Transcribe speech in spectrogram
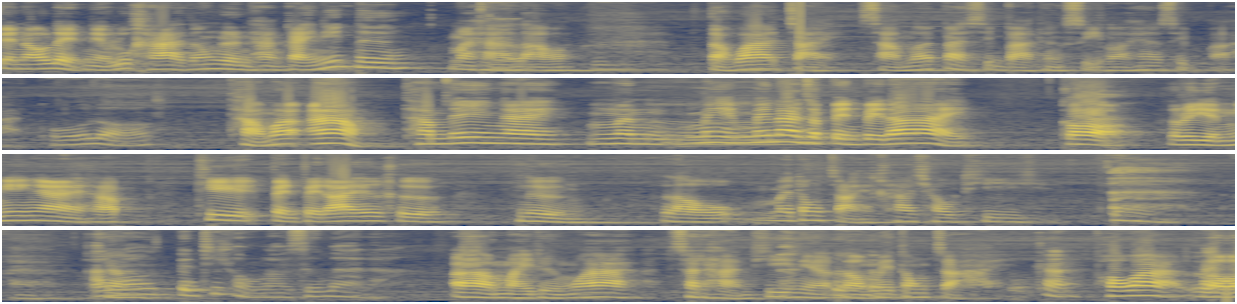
FN Outlet เนี่ยลูกค้าต้องเดินทางไกลนิดนึงมาหาเรา แต่ว่าจ่าย 380 บาทถึง 450 บาท โอ้เหรอ ถามว่า อ้าวทำได้ยังไง มันไม่ไม่น่าจะเป็นไปได้ ก็ค่ะเรียนง่าย ๆครับ ที่เป็นไปได้ก็คือ 1. เราไม่ต้องจ่ายค่าเช่าที่อ่าอ่าอะแล้วเป็นที่ของเราซื้อมาเหรออ่าหมายถึงว่าสถานที่เนี่ยเราไม่ต้องจ่ายค่ะเพราะว่าเรา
